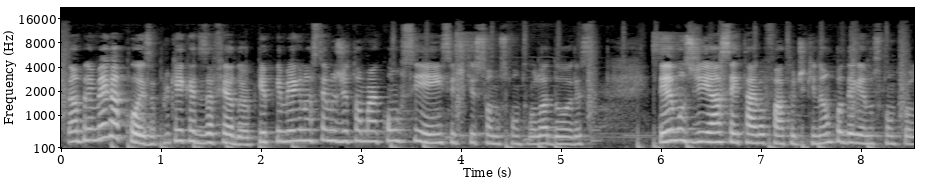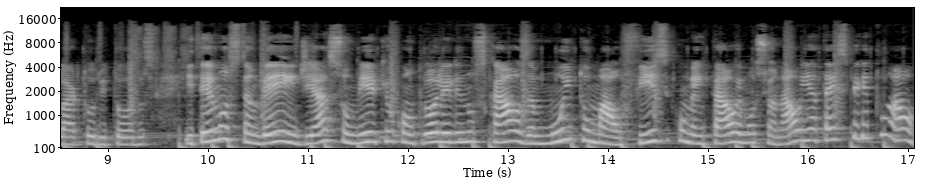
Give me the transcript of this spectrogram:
Então, a primeira coisa, por que, que é desafiador? Porque primeiro nós temos de tomar consciência de que somos controladoras, temos de aceitar o fato de que não poderemos controlar tudo e todos e temos também de assumir que o controle ele nos causa muito mal físico, mental, emocional e até espiritual.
